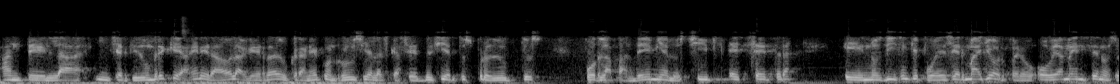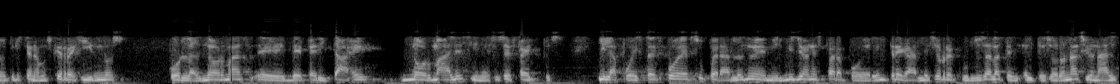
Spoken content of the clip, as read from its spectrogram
ante la incertidumbre que ha generado la guerra de Ucrania con Rusia, la escasez de ciertos productos por la pandemia, los chips, etcétera eh, nos dicen que puede ser mayor, pero obviamente nosotros tenemos que regirnos por las normas eh, de peritaje normales sin esos efectos. Y la apuesta es poder superar los 9 mil millones para poder entregarle esos recursos al Tesoro Nacional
